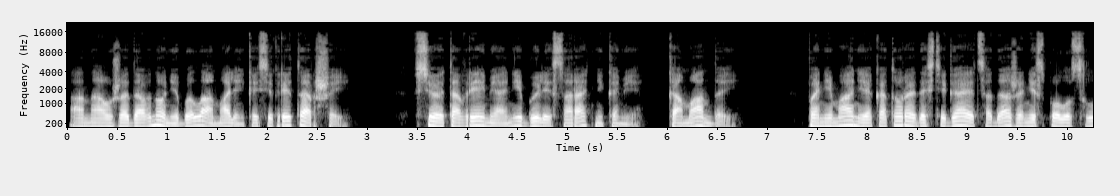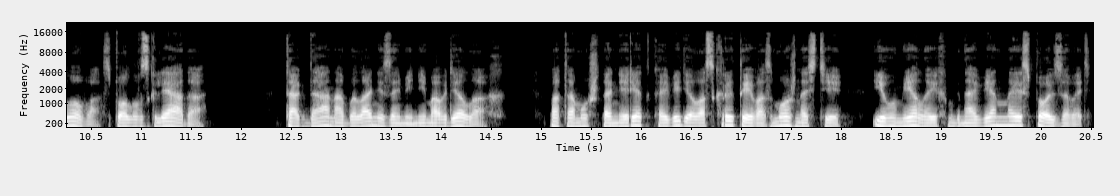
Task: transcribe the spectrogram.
она уже давно не была маленькой секретаршей. Все это время они были соратниками, командой. Понимание, которое достигается даже не с полуслова, с полувзгляда. Тогда она была незаменима в делах потому что нередко видела скрытые возможности и умела их мгновенно использовать.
